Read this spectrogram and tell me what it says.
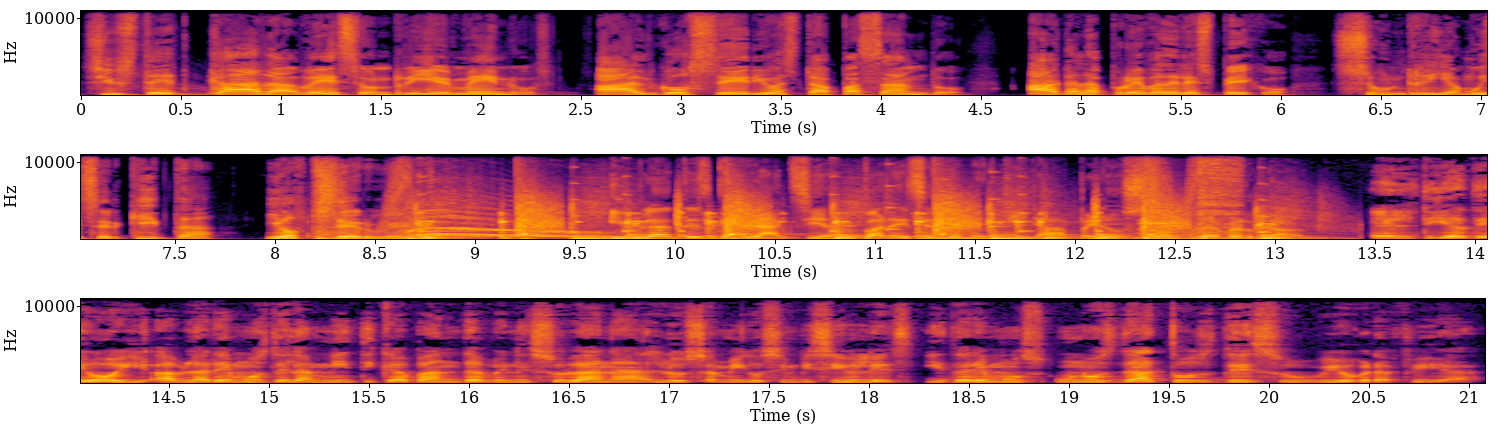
si usted cada vez sonríe menos, algo serio está pasando haga la prueba del espejo, sonría muy cerquita y observe. Implantes Galaxia parecen de mentira, pero son de verdad. El día de hoy hablaremos de la mítica banda venezolana Los Amigos Invisibles y daremos unos datos de su biografía.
